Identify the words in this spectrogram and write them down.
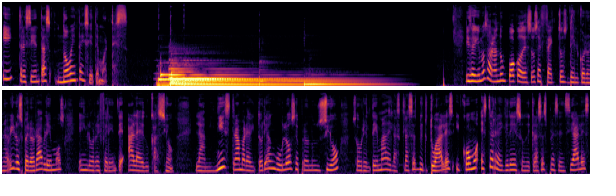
y 397 muertes. Seguimos hablando un poco de estos efectos del coronavirus, pero ahora hablemos en lo referente a la educación. La ministra María Victoria Angulo se pronunció sobre el tema de las clases virtuales y cómo este regreso de clases presenciales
